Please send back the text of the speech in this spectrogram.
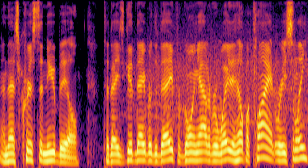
and that's Krista Newbill. Today's good neighbor of the day for going out of her way to help a client recently.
